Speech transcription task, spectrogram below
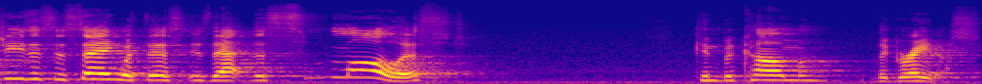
Jesus is saying with this is that the smallest can become the greatest.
